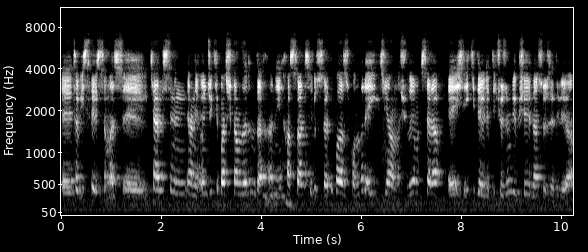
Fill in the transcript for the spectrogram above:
e, tabii ister istemez e, kendisinin yani önceki başkanların da hani hassasiyet gösterdiği bazı konuları eğileceği anlaşılıyor. Mesela e, işte iki devleti çözümlü bir şeyden söz ediliyor.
